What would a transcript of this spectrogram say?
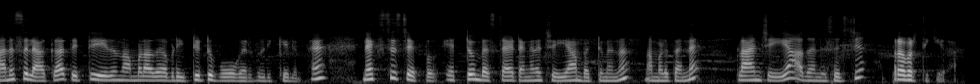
മനസ്സിലാക്കുക. തെറ്റ് ചെയ്ത് നമ്മളത് അവിടെ ഇട്ടിട്ട് പോകരുത് ഒരിക്കലും. നെക്സ്റ്റ് സ്റ്റെപ്പ് ഏറ്റവും ബെസ്റ്റായിട്ട് എങ്ങനെ ചെയ്യാൻ പറ്റുമെന്ന് നമ്മൾ തന്നെ പ്ലാൻ ചെയ്യുക. അതനുസരിച്ച് പ്രവർത്തിക്കുക.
